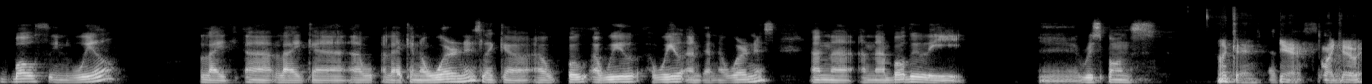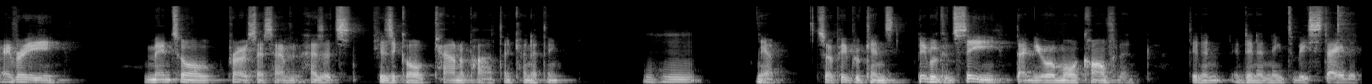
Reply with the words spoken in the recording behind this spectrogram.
both in will like uh, like uh, a, like an awareness like a, a, a will a will and an awareness and a, and a bodily uh, response Okay. Yeah. Like every mental process have, has its physical counterpart, that kind of thing. Mm-hmm. Yeah. So people can people could see that you were more confident. Didn't it didn't need to be stated.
